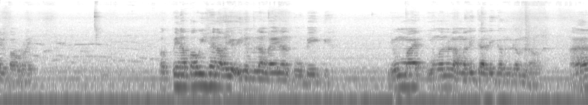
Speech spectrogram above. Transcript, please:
Ayun pa, Roy. Pag pinapawisan na kayo, inom lang kayo ng tubig. Yung, ma- yung ano lang, maligaligam-gam lang. Ha?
